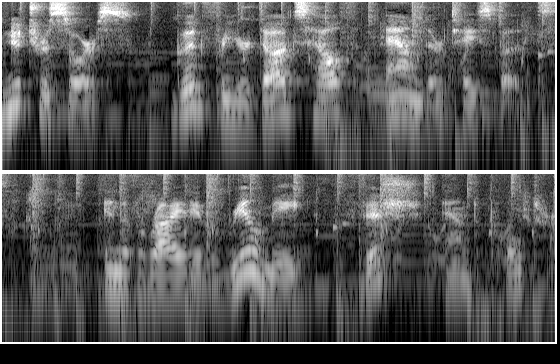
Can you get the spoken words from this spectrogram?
Nutrisource, good for your dog's health and their taste buds. In a variety of real meat, fish, and poultry.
